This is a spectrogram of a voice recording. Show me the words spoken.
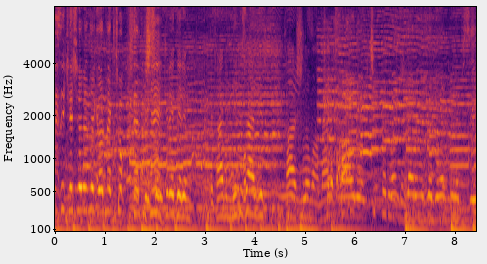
Sizi Keçören'de görmek çok güzel bir şey. Teşekkür ederim. Efendim ne güzel bir karşılama. Merhaba. Sağ olun. Komşularınıza gördüm hepsi.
